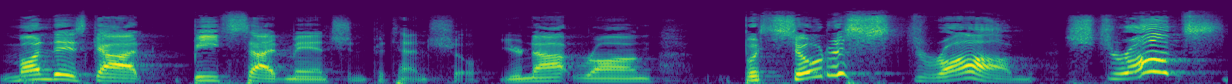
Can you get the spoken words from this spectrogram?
Monday's got beachside mansion potential. You're not wrong. But so does Strom. Strom's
